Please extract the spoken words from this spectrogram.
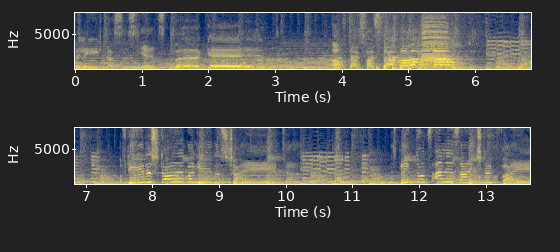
will ich, dass es jetzt beginnt. Auf das, was da noch kommt, auf jedes Stolpern, jedes Scheitern. Es bringt uns alles ein Stück weiter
